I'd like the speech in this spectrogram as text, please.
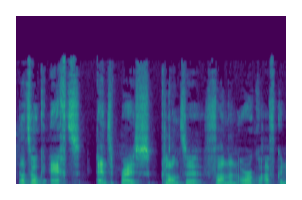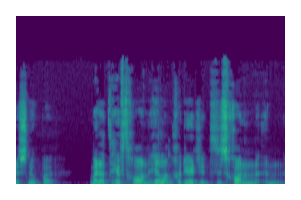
dat we ook echt enterprise klanten van een Oracle af kunnen snoepen. Maar dat heeft gewoon heel lang geduurd. Het is gewoon een,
